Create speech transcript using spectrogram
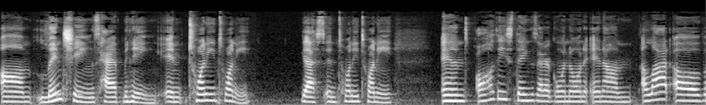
Um, lynchings happening in 2020. Yes, in 2020 and all these things that are going on and um, a lot of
